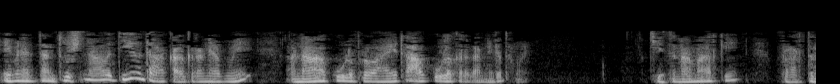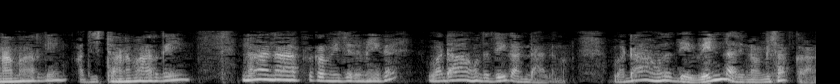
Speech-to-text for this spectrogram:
එහෙම නැත්නම් තෘෂ්ණාව තියෙන තාකල් කරන්නේ අපි මේ අනාකූල ප්‍රවාහයට ආකූල කරගන්න එක තමයි. චේතනා මාර්ගයෙන්, ප්‍රාර්ථනා මාර්ගයෙන්, අදිෂ්ඨාන මාර්ගයෙන් নানা ප්‍රක්‍රම විදිහට මේක වඩා හොඳ දේ ගන්න හදනවා. වඩා හොඳ දේ වෙන්න හරිනවා මිසක්කා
